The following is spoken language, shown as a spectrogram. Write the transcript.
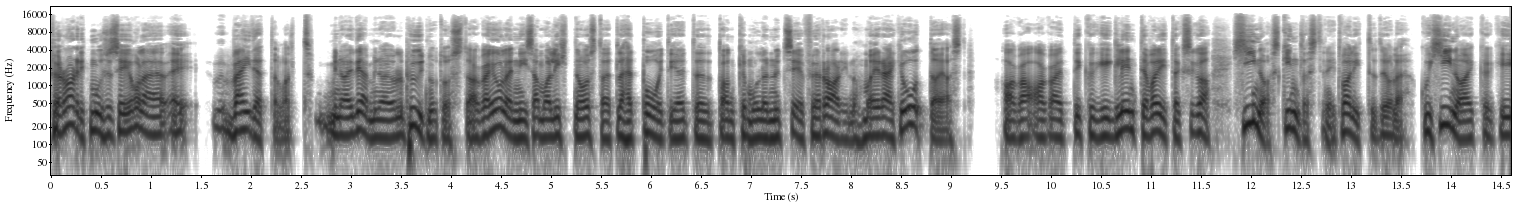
Ferrarit muuseas ei ole väidetavalt, mina ei tea, mina ei ole püüdnud osta, aga ei ole niisama lihtne osta, et lähed poodi ja ütled, et andke mulle nüüd see Ferrari, noh, ma ei räägi ooteajast aga, aga et ikkagi kliente valitakse ka. Hiinas kindlasti neid valitud ei ole, kui Hiina ikkagi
